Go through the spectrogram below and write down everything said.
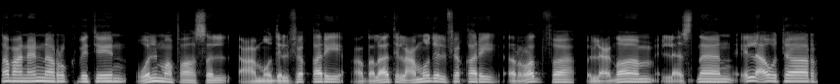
طبعا عندنا الركبتين والمفاصل العمود الفقري عضلات العمود الفقري الردفة العظام الأسنان الأوتار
